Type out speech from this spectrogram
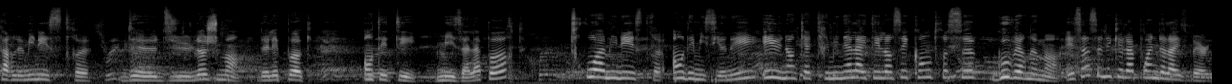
par le ministre du Logement de l'époque ont été mis à la porte. Trois ministres ont démissionné et une enquête criminelle a été lancée contre ce gouvernement. Et ça, ce n'est que la pointe de l'iceberg.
